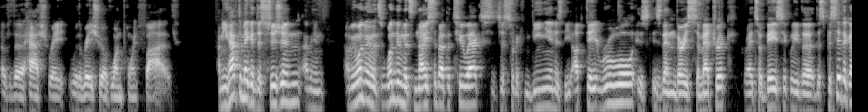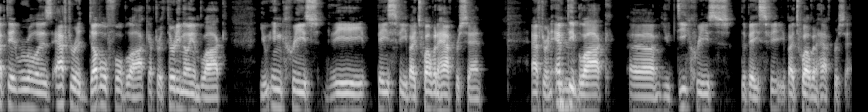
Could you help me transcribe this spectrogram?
of the hash rate with a ratio of 1.5. I mean, you have to make a decision. I mean, I mean, one thing that's one thing that's nice about the 2x is just sort of convenient is the update rule is, is then very symmetric, right? So basically the, the specific update rule is after a double full block, after a 30 million block, you increase the base fee by 12.5%. After an empty mm -hmm. block, um, you decrease the base fee by 12.5%.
